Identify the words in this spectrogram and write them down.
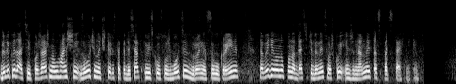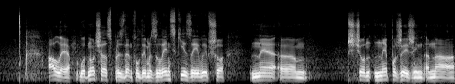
До ліквідації пожеж на Луганщині залучено 450 військовослужбовців збройних сил України та виділено понад 10 одиниць важкої інженерної та спецтехніки. Але водночас президент Володимир Зеленський заявив, що не, ем, що не пожежі на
